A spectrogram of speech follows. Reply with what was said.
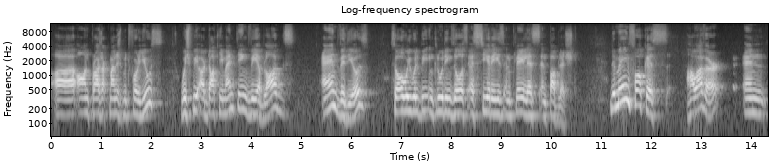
uh, on project management for use, which we are documenting via blogs and videos. So we will be including those as series and playlists and published. The main focus, however, in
